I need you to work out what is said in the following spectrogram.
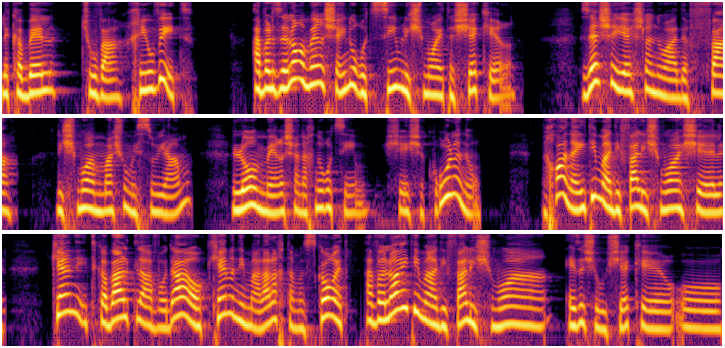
לקבל תשובה חיובית. אבל זה לא אומר שהיינו רוצים לשמוע את השקר. זה שיש לנו העדפה לשמוע משהו מסוים, לא אומר שאנחנו רוצים שישקרו לנו. נכון, הייתי מעדיפה לשמוע של כן, התקבלת לעבודה, או כן, אני מעלה לך את המשכורת, אבל לא הייתי מעדיפה לשמוע איזשהו שקר, או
